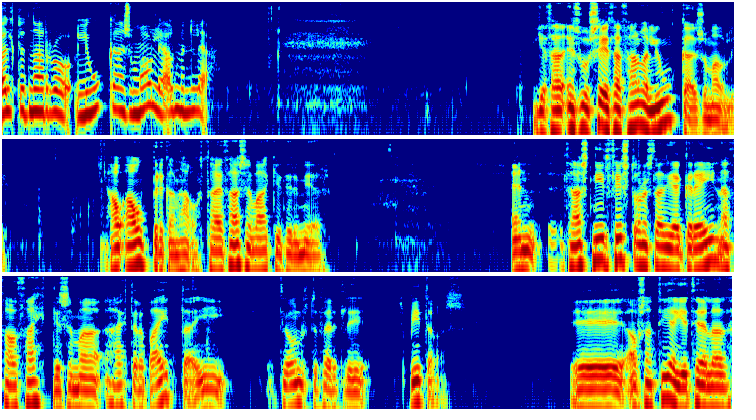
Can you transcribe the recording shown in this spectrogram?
öldurnar og ljúka þessu máli almennilega? Já, það, eins og segir, það þarf að ljúka þessu máli á ábyrgan hátt, það er það sem vakið fyrir mér en það snýr fyrst og næst að því að greina þá þættir sem að hægt er að bæta í þjónustuferli spítalans e, á samt því að ég tel að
